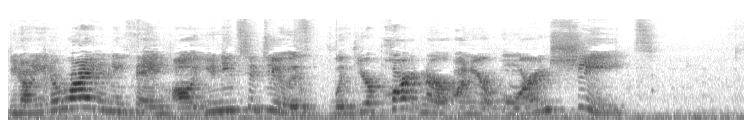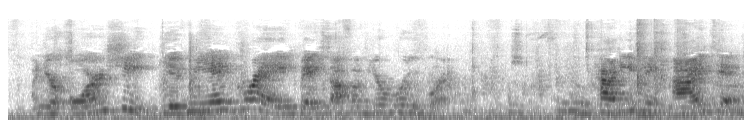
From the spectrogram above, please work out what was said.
You don't need to write anything. All you need to do is, with your partner on your orange sheet, on your orange sheet, give me a grade based off of your rubric. How do you think I did?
